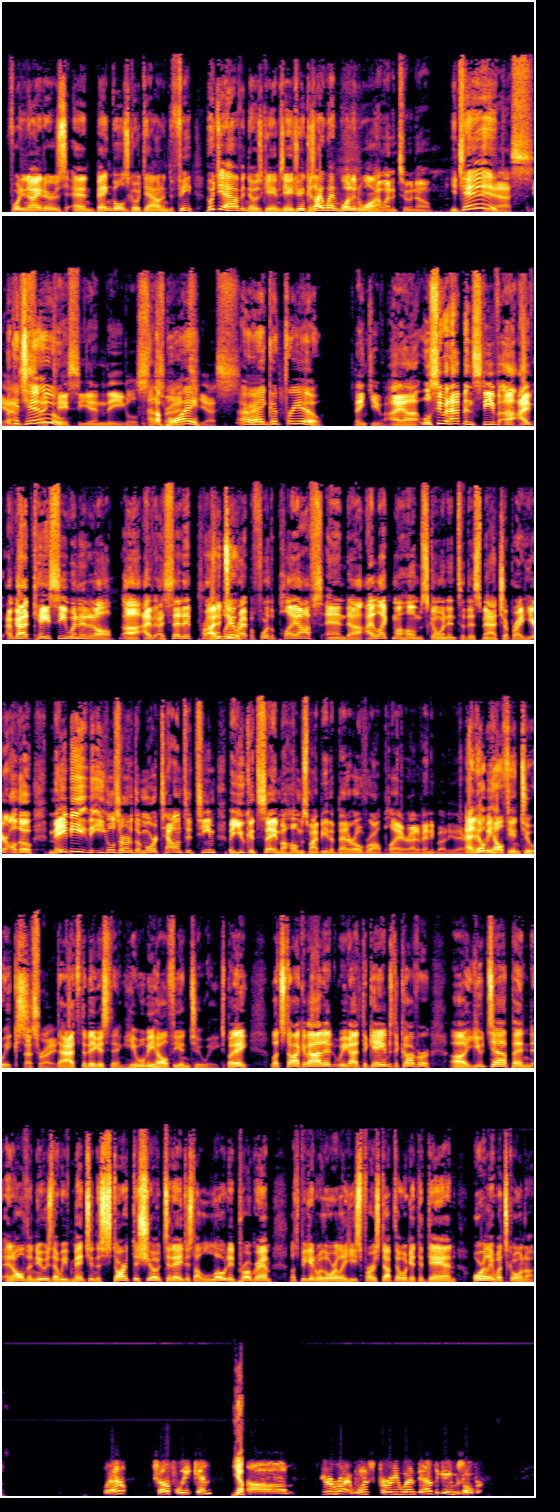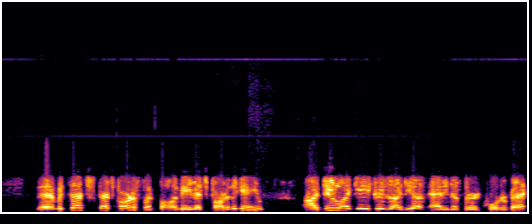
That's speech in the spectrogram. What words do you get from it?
49ers and Bengals go down in defeat. Who'd you have in those games, Adrian? Because I went one and one. I went into a no. You did. Yes, yes. Look at you. Had KC and the Eagles. Atta a boy. right. Yes. All right, good for you. Thank you. I uh, we'll see what happens, Steve. Uh, I, I've got KC winning it all. Uh, I, I said it probably right before the playoffs, and uh, I like Mahomes going into this matchup right here. Although maybe the Eagles are the more talented team, but you could say Mahomes might be the better overall player out of anybody there. And he'll be healthy in two weeks. That's right. That's the biggest thing. He will be healthy in two weeks. But hey, let's talk about it. We got the games to cover, uh, UTEP, and, and all the news that we've mentioned to start the show today. Just a loaded program. Let's begin with Orly. He's first up. Then we'll get to Dan. Orly, what's going on? Well, tough weekend. Yep. Um, you're right. Once Purdy went down, the game was over. Yeah, but that's that's part of football. I mean, it's part of the game. I do like Adrian's idea of adding a third quarterback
